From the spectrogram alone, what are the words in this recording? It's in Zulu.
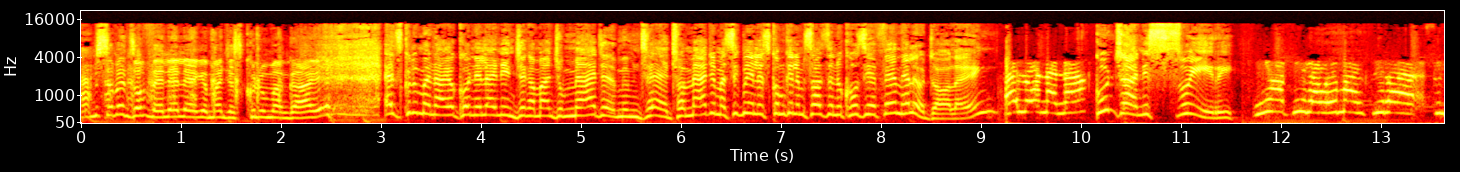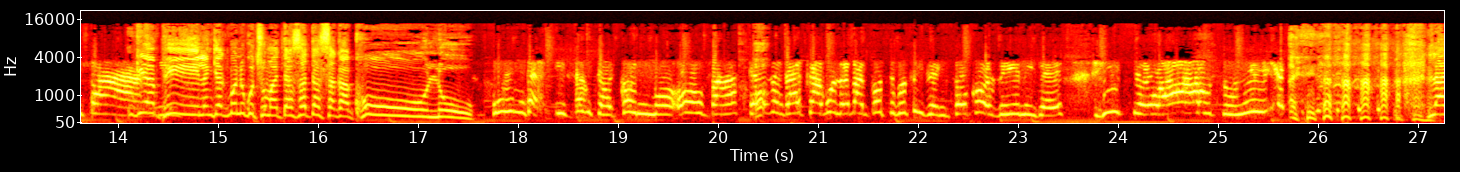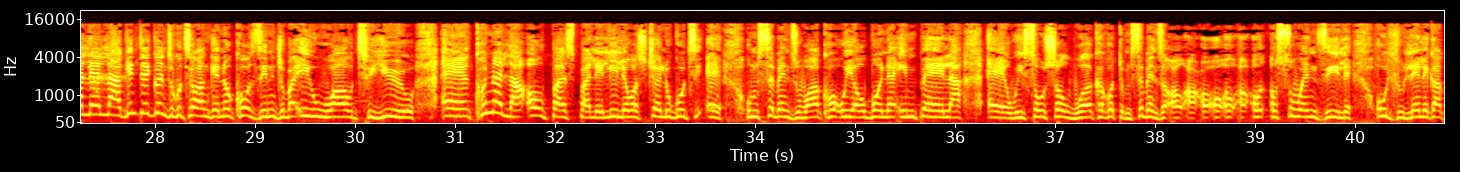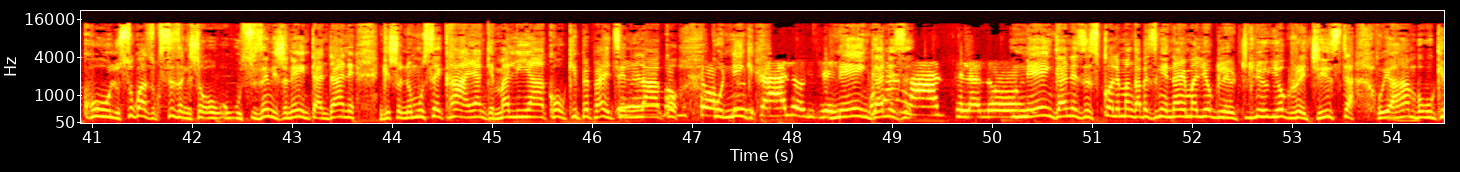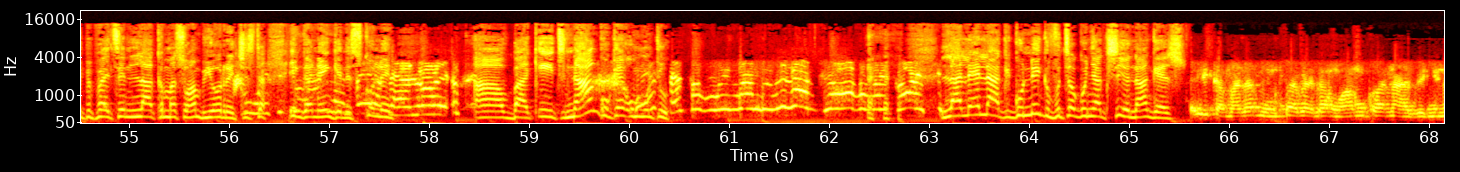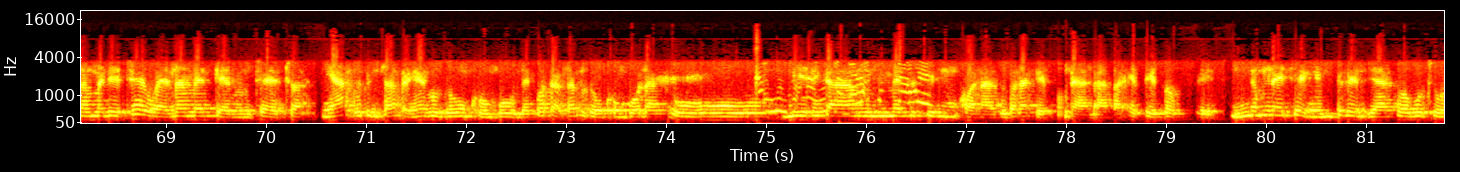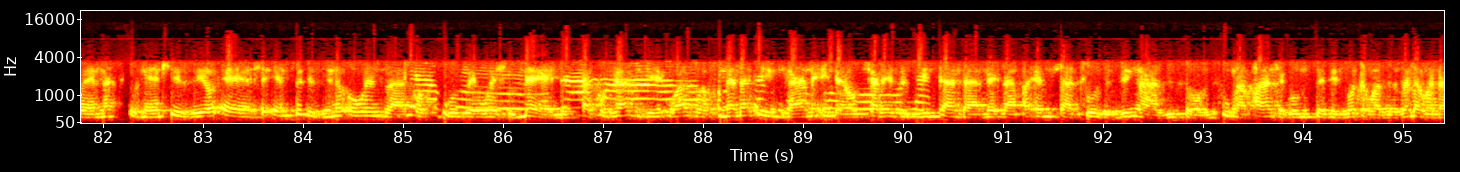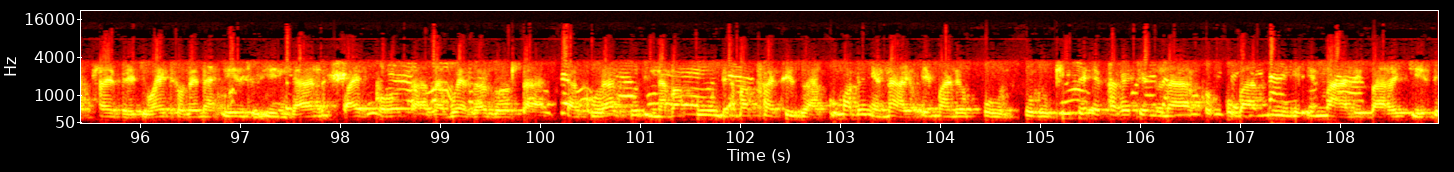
umsebenzi oveleleke manje sikhuluma ngaye. Esikhuluma nayo khona eline njengamanje uMadam Mthetho. Madam asikubele sikomkele emsazweni ukhosi FM hello darling. Hello nana. Kunjani siswiri? Ngiyaphila wemasira sipha. Ngiyaphila. Ngiyakubona ukuthi umatasatasa kakhulu. Uyinga isemjaqweni mo over. Yaze ngajabula abantu kodwa ukuthi nje ngisokhozini nje. Ngithi wow to me. Lalela ke into ekwenza ukuthi wangena okhosini njoba i wow to you eh khona la obus balelile wasitshela ukuthi eh umsebenzi wakho uyawubona impela eh we social worker kodwa umsebenzi o- o- o- o- osuwenzile udlulele kakhulu usukwazi ukusiza ngisho usuze ngisho nezintandane ngisho noma usekhaya ngemali yakho ukhiphe phayitheni lakho kuningi njalo nje. Neyingane ze- Uyangazi phela lo. Nezingane zesikole mangabe zingenayo imali yokule- yokuregister uyahamba ukhiphe phayitheni lakho mase uhamba uyoregister ingane ingene esikoleni aw bakithi nangu ke umuntu Oh my god. lalela ke kuningi futhi okunye akushiye nangesho igama lami ngisabela ngwamkhwanazi nginomelithe wena medgame mthethwa ngiyazi ukuthi mhlawumbe ngeke uzongikhumbule kodwa mhlawumbe uzongikhumbula umyeni kamedicine mkhwanazi bakade efunda lapha e-face of state nginomnethe ngemsebenzi yakho ukuthi wena unenhliziyo enhle emsebenzini owenzakho uze wedlulele. kakhulukazi nje wazi wafunela iy'ngane indawo yokuhlala ezizintandane lapha emhlathuze zingazi zona kungaphandle komsebenzi kodwa wazenzela wena private wayitholela indlu iy'ngane wayiqoqa zabuya zazohlala. Kakhulukazi futhi nabafundi abapractizayo uma bengenayo imali yokufunda uzukhiphe ephaketheni lakho ubanike imali barejiste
